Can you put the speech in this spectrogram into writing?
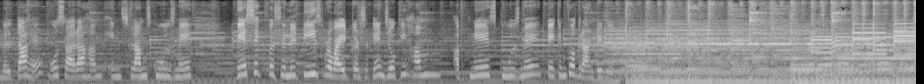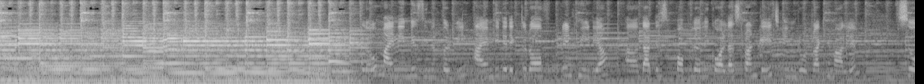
मिलता है, वो सारा हम इन स्लम स्कूल्स में बेसिक फैसिलिटीज़ प्रोवाइड कर सकें, जो कि हम अपने स्कूल्स में टेकन फॉर ग्रांटेड लेते हैं। That is popularly called as Front Page in Rotrack Himalayan. So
